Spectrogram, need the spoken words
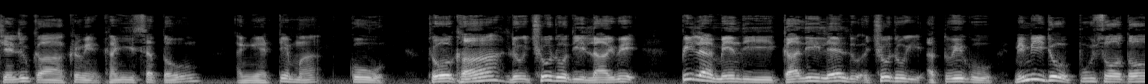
ရှင်လုကာခရစ်ဝင်အခန်းကြီး73အငယ်1မှ9ထိုအခါလူအချို့တို့သည်လာ၍ပိလမင်းသည်ဂါလိလဲလူအချို့တို့၏အသွေးကိုမိမိတို့ပူဇော်သော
